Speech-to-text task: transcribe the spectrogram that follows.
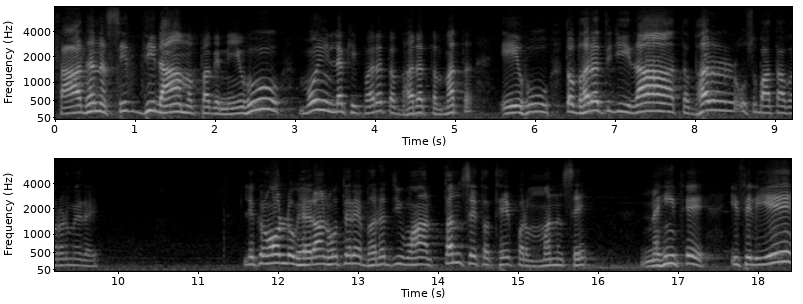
साधन सिद्धि राम पग नेहू, मोहि लखी परत भरत मत। एहू तो भरत जी रात भर उस वातावरण में रहे। लेकिन और लोग हैरान होते रहे, भरत जी वहाँ तन से तो थे, पर मन से नहीं थे। इसलिए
